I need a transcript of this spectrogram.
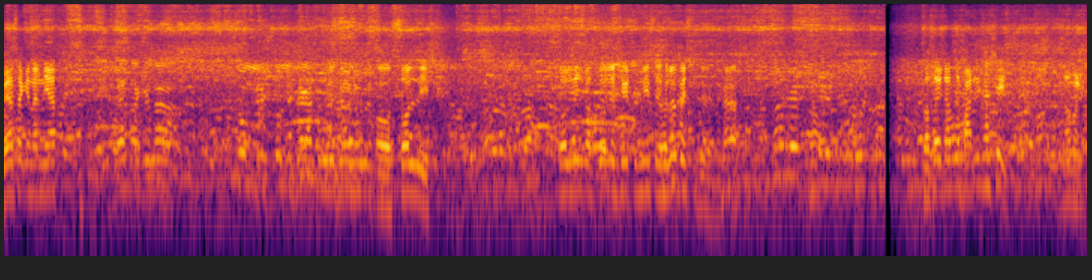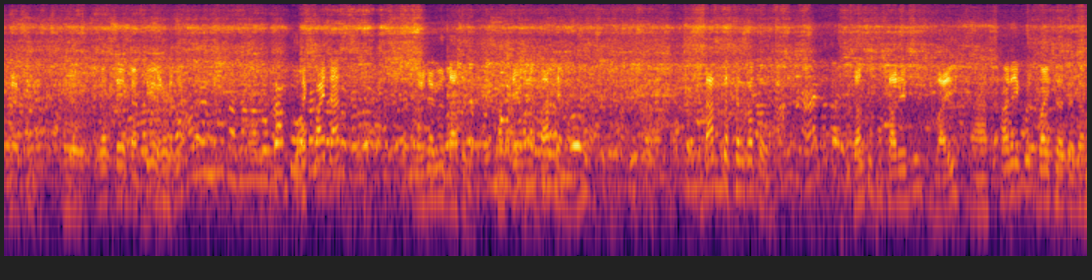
বেচা কেনা নিয়ে ও চল্লিশ। চল্লিশ বা চল্লিশ একটু নিচে হলেও বেশি দেবেন হ্যাঁ? তাছাড়া এটা আপনার বাড়ির খাসি? এটা হচ্ছে কয় দাঁত? এটা দাঁতে না দাঁতে না। হ্যাঁ। দাম কত? দাম সাড়ে একুশ বাইশ। সাড়ে একুশ বাইশ হাজার দাম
